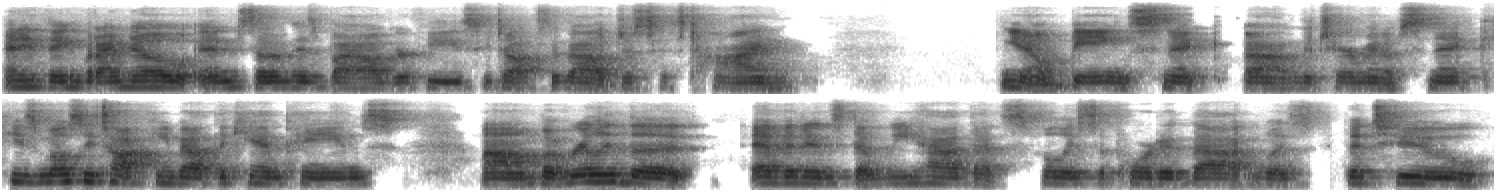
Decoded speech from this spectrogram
anything, but I know in some of his biographies he talks about just his time, you know, being SNCC, um, the chairman of SNCC. He's mostly talking about the campaigns, um, but really the evidence that we had that's fully supported that was the two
